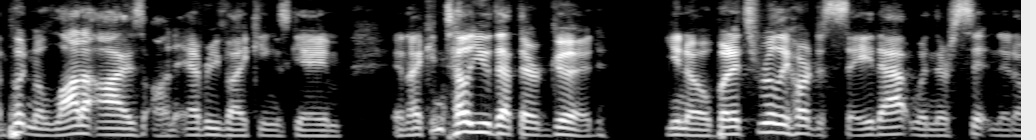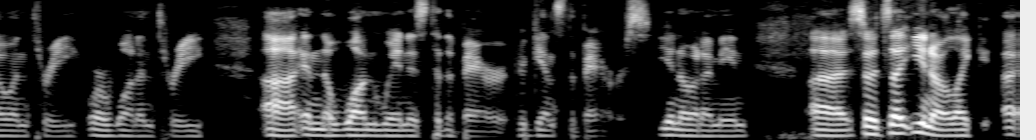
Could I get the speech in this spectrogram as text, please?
I'm putting a lot of eyes on every Vikings game, and I can tell you that they're good you know, but it's really hard to say that when they're sitting at 0 and 3 or 1 and 3, uh, and the one win is to the Bear against the Bears. You know what I mean? Uh, so it's like, you know, like uh,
